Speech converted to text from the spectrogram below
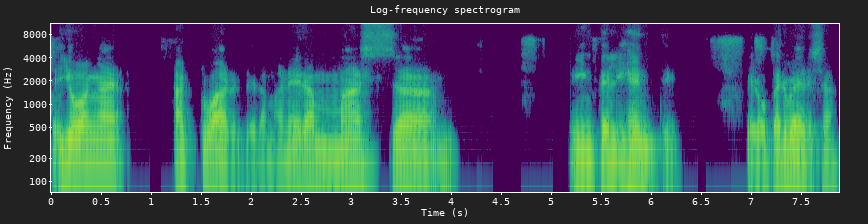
ellos van a actuar de la manera más ah, inteligente pero perversa,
